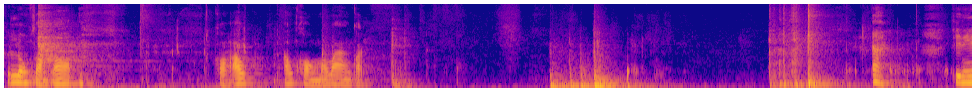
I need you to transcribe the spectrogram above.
ขึ้นลงสองรอบ ขอเอาเอาของมาวางก่อนอะทีนี้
